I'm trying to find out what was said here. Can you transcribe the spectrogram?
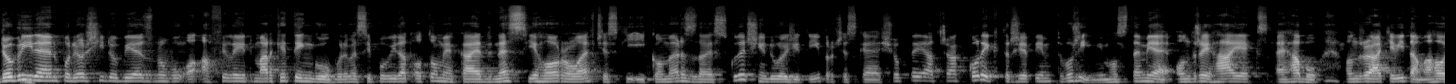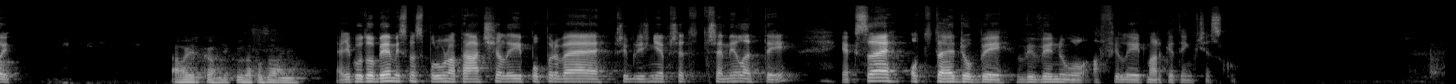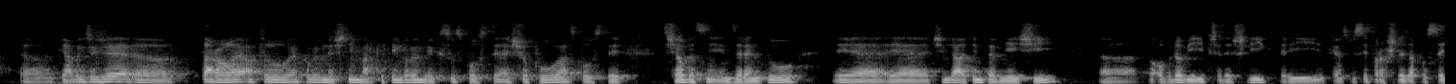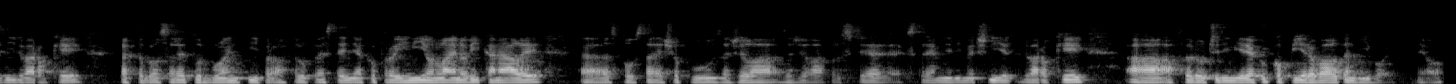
Dobrý den, po delší době znovu o affiliate marketingu. Budeme si povídat o tom, jaká je dnes jeho role v český e-commerce, zda je skutečně důležitý pro české shopy a třeba kolik tržeb jim tvoří. Mým hostem je Ondřej Hájek z eHubu. Ondro, já tě vítám, ahoj. Ahoj Jirko, děkuji za pozvání. Já děkuji tobě, my jsme spolu natáčeli poprvé přibližně před třemi lety. Jak se od té doby vyvinul affiliate marketing v Česku? Eh, já bych řekl, že eh, ta role afilu jakoby v dnešním marketingovém mixu spousty e-shopů a spousty všeobecně inzerentů je, je čím dál tím pevnější. Eh, to období předešlý, který, kterým jsme si prošli za poslední dva roky, tak to bylo samozřejmě turbulentní pro Afil úplně stejně jako pro jiný onlineové kanály. Spousta e-shopů zažila, zažila prostě extrémně výjimečný dva roky a Afil do určitý míry jako kopíroval ten vývoj. Jo.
